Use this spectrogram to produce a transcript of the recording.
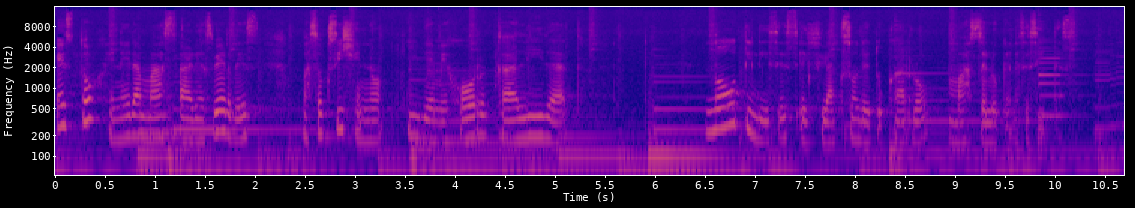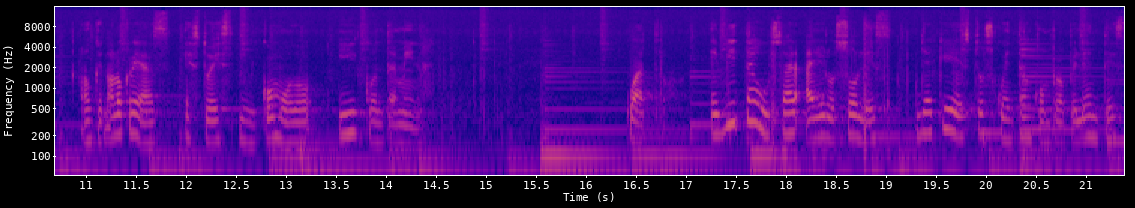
Esto genera más áreas verdes, más oxígeno y de mejor calidad. No utilices el claxon de tu carro más de lo que necesites. Aunque no lo creas, esto es incómodo y contamina. 4. Evita usar aerosoles ya que estos cuentan con propelentes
